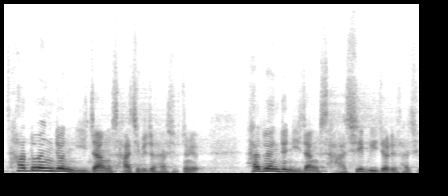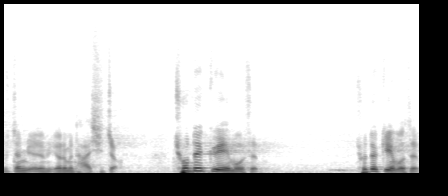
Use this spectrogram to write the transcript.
사도행전 2장 42절 40절 사도행전 2장 42절에 40절 여러분 다 아시죠? 초대교회의 모습. 초대교회의 모습.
